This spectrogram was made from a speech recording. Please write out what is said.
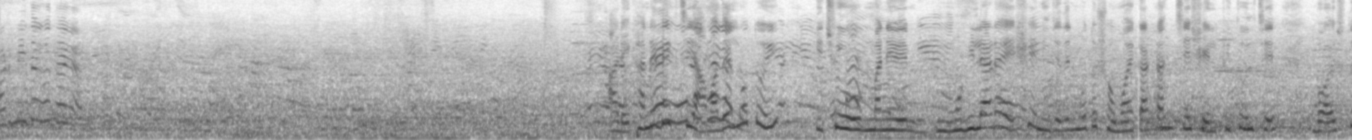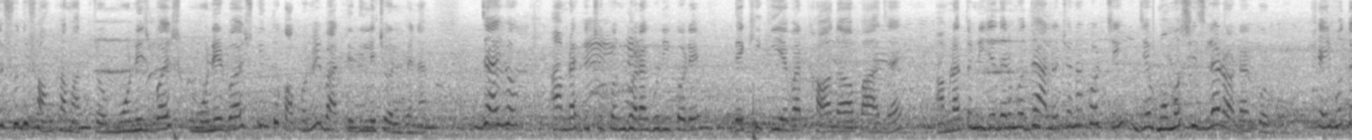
অর্মিতা কোথায় গেল আর এখানে দেখছি আমাদের মতোই কিছু মানে মহিলারা এসে নিজেদের মতো সময় কাটাচ্ছে সেলফি তুলছে। বয়স তো শুধু সংখ্যা মাত্র। মনের বয়স মনের বয়স কিন্তু কখনোই বাড়তে দিলে চলবে না। যাই হোক আমরা কিছুক্ষণ ঘোরাঘুরি করে দেখি কি এবার খাওয়া দাওয়া পাওয়া যায়। আমরা তো নিজেদের মধ্যে আলোচনা করছি যে মোমো সিজলার অর্ডার করব। সেই মতো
